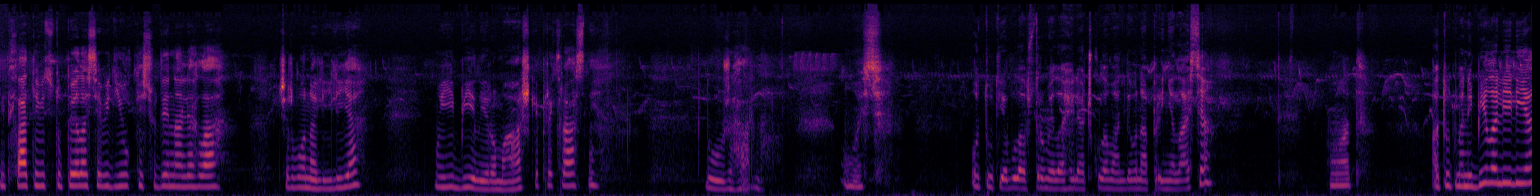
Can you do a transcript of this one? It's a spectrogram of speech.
Від хати відступилася, від юки сюди налягла. Червона лілія. Мої білі ромашки прекрасні. Дуже гарно. Ось. Отут я була встромила гілячку лаванди, вона прийнялася. От. А тут в мене біла лілія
